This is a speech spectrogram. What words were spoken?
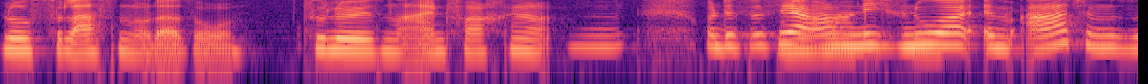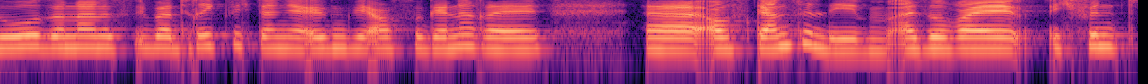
loszulassen oder so zu lösen einfach, ja. Und es ist ja auch nicht so. nur im Atem so, sondern es überträgt sich dann ja irgendwie auch so generell äh, aufs ganze Leben. Also, weil ich finde,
